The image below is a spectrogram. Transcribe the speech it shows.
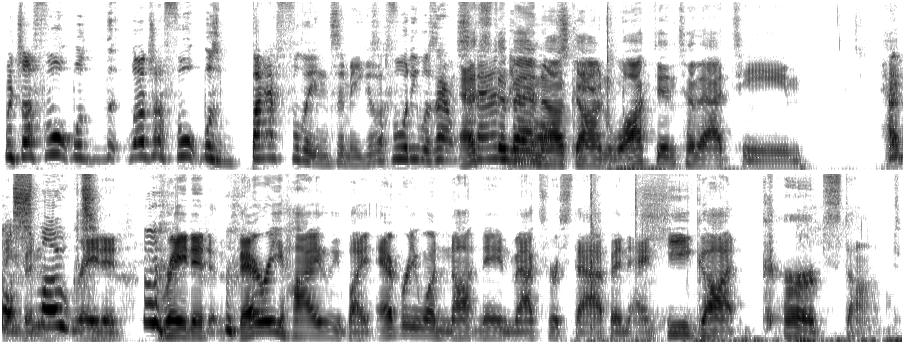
which I thought was which I thought was baffling to me because I thought he was outstanding. Esteban. Ocon walked into that team having got been smoked. rated rated very highly by everyone not named Max Verstappen, and he got curb stomped.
